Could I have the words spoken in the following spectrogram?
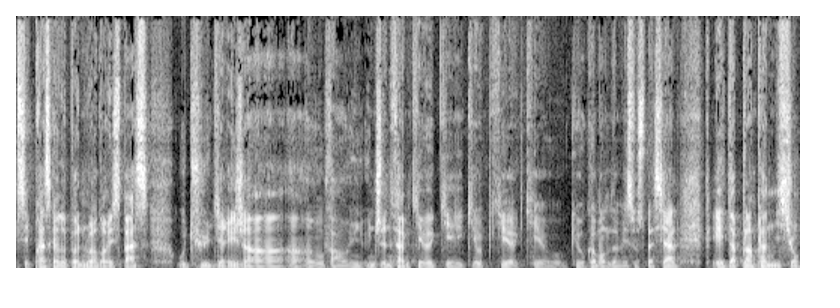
c'est presque un open world dans l'espace où tu diriges un, enfin une jeune femme qui est, qui est, qui est, qui aux commandes d'un vaisseau spatial et tu as plein plein de missions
